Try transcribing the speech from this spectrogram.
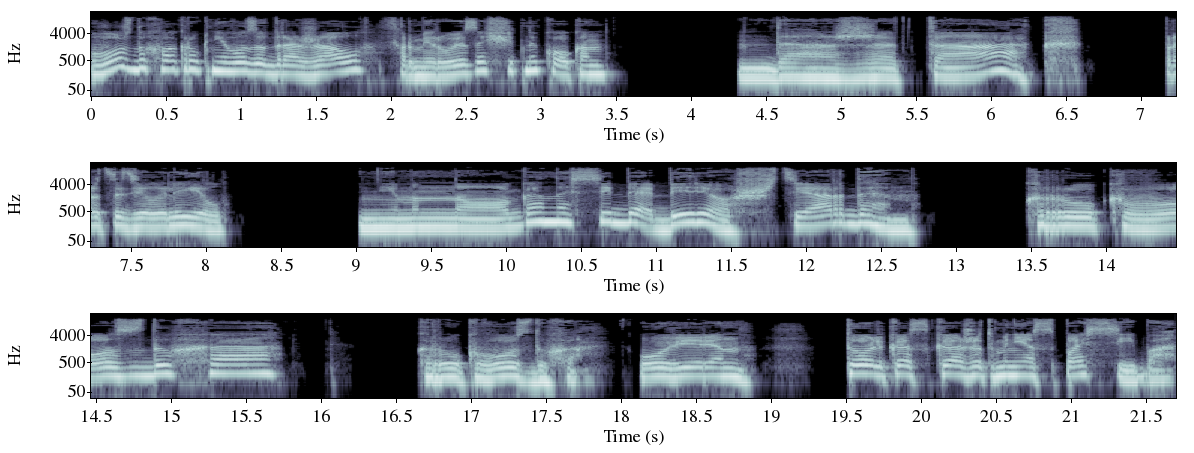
Воздух вокруг него задрожал, формируя защитный кокон. «Даже так?» — процедил Ильил. «Немного на себя берешь, Тиарден. Круг воздуха...» «Круг воздуха. Уверен, только скажет мне спасибо»,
